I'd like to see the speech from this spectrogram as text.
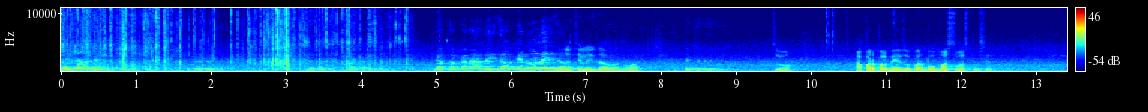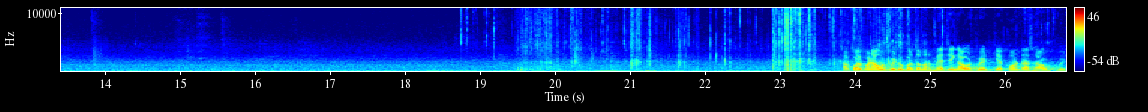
લઈ જાવ ને. તો ખરા લઈ જાવ કે ન લઈ જાવ નથી લઈ જવાનું આ. જુઓ આ પર્પલ બેઝ ઉપર બહુ મસ્ત વસ્તુ છે. હા કોઈ પણ આઉટફિટ ઉપર તમારે મેચિંગ આઉટફિટ કે કોન્ટ્રાસ્ટ આઉટફિટ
